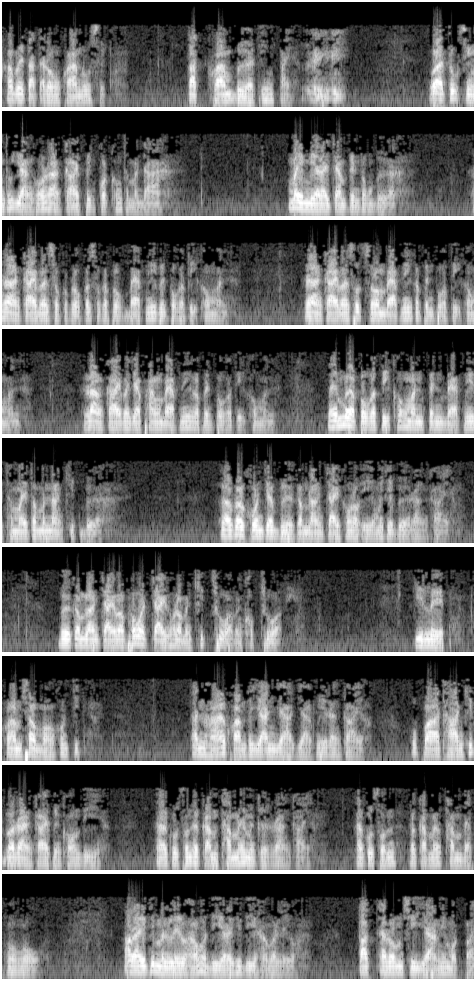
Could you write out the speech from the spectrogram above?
เข้าไปตัดอารมณ์ความรู้สึก ตัดความเบื่อทิ้งไป ว่าทุกสิ่งทุกอย่างของร่างกายเป็นกฎของธรรมดา ไม่มีอะไรจำเป็นต้องเบื่อ ร่างกายมันสกปรกก็สกปรกแบบนี้เป็นปกติของมัน ร่างกายมันสุดโทมแบบนี้ก็เป็นปกติของมัน ร่างกายมันจะพังแบบนี้ก็เป็นปกติของมัน ในเมื่อปกติของมันเป็นแบบนี้ทำไมต้องมานั่งคิดเบื่อ เราก็ควรจะเบื่อกำลังใจของเราเองไม่ใช่เบื่อร่างกาย เบื่อกำลังใจว่าเพราะว่าใจของเรามันคิดชั่วมันคบชั่ว กิเลสความเศร้าหมองของจิต ตัณหาความทยานอยากอยากมีร่างกาย อุปาทานคิดว่าร่างกายเป็นของดี อากุศลกรรมทำให้มันเกิดร่างกายอากุศลกรรมแล้วทำแบบโง่ๆอะไรที่มันเลวหาว่าดีอะไรที่ดีหาว่าเลวตัดอารมณ์สี่อย่างนี้หมดไป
